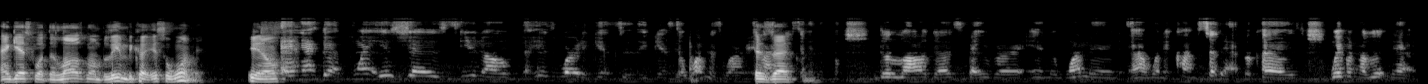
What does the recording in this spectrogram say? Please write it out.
and guess what? The law's gonna believe him because it's a woman. You know, And at that point, it's just you know his word against against the woman's word. And like Exactly. said, the law does favor in the woman uh, when it comes to that because women are looked at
